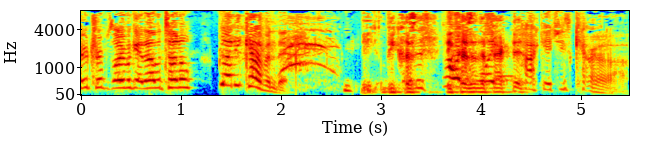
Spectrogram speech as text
Who trips over getting out of the tunnel? Bloody Cavendish. Because because of the fact that package is car-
